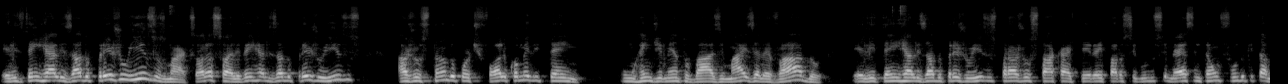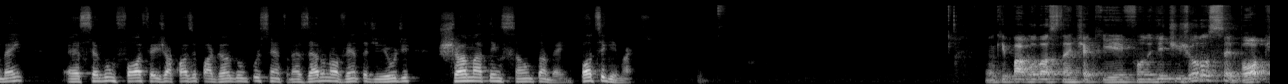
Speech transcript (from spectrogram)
ele tem realizado prejuízos, Marcos. Olha só, ele vem realizando prejuízos, ajustando o portfólio. Como ele tem um rendimento base mais elevado, ele tem realizado prejuízos para ajustar a carteira aí para o segundo semestre. Então, um fundo que também, é, sendo um FOF aí já quase pagando 1%, né? 0,90 de yield, chama atenção também. Pode seguir, Marcos. Um que pagou bastante aqui, fundo de tijolo Cebop,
